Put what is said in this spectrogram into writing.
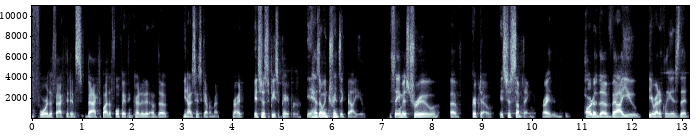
for the fact that it's backed by the full faith and credit of the united states government right? It's just a piece of paper. It has no intrinsic value. The same is true of crypto. It's just something right? Part of the value theoretically is that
